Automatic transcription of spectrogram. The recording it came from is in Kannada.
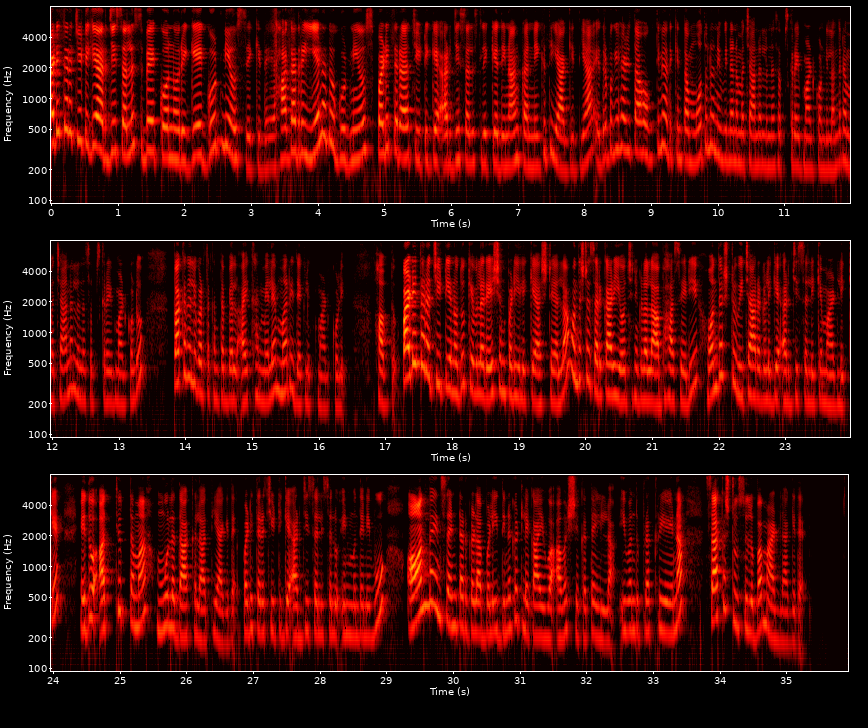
ಪಡಿತರ ಚೀಟಿಗೆ ಅರ್ಜಿ ಸಲ್ಲಿಸಬೇಕು ಅನ್ನೋರಿಗೆ ಗುಡ್ ನ್ಯೂಸ್ ಸಿಕ್ಕಿದೆ. ಹಾಗಾದ್ರೆ ಏನದು ಗುಡ್ ನ್ಯೂಸ್ ಪಡಿತರ ಚೀಟಿಗೆ ಅರ್ಜಿ ಸಲ್ಲಿಸಲಿಕ್ಕೆ ದಿನಾಂಕ ನಿಗದಿಯಾಗಿದೆಯಾ? ಇದ್ರ ಬಗ್ಗೆ ಹೇಳ್ತಾ ಹೋಗ್ತೀನಿ. ಅದಕ್ಕಿಂತ ಮೊದಲು ನೀವು ನಮ್ಮ ನಮ್ಮ ಚಾನಲನ್ನು ಸಬ್ಸ್ಕ್ರೈಬ್ ಮಾಡ್ಕೊಂಡಿಲ್ಲ ಅಂದರೆ ನಮ್ಮ ಚಾನಲನ್ನು ಸಬ್ಸ್ಕ್ರೈಬ್ ಮಾಡಿಕೊಂಡು ಪಕ್ಕದಲ್ಲಿ ಬರ್ತಕ್ಕಂಥ ಬೆಲ್ ಐಕಾನ್ ಮೇಲೆ ಮರಿದೆ ಕ್ಲಿಕ್ ಮಾಡ್ಕೊಳ್ಳಿ. ಹೌದು. ಪಡಿತರ ಚೀಟಿ ಅನ್ನೋದು ಕೇವಲ ರೇಷನ್ ಪಡೆಯಲಿಕ್ಕೆ ಅಷ್ಟೇ ಅಲ್ಲ, ಒಂದಷ್ಟು ಸರ್ಕಾರಿ ಯೋಜನೆಗಳ ಲಾಭ ಸೇರಿ ಒಂದಷ್ಟು ವಿಚಾರಗಳಿಗೆ ಅರ್ಜಿ ಸಲ್ಲಿಕೆ ಮಾಡಲಿಕ್ಕೆ ಇದು ಅತ್ಯುತ್ತಮ ಮೂಲ ದಾಖಲಾತಿಯಾಗಿದೆ. ಪಡಿತರ ಚೀಟಿಗೆ ಅರ್ಜಿ ಸಲ್ಲಿಸಲು ಇನ್ಮುಂದೆ ನೀವು ಆನ್ಲೈನ್ ಸೆಂಟರ್ಗಳ ಬಳಿ ದಿನಗಟ್ಟಲೆ ಕಾಯುವ ಅವಶ್ಯಕತೆ ಇಲ್ಲ. ಈ ಒಂದು ಪ್ರಕ್ರಿಯೆಯನ್ನು ಸಾಕಷ್ಟು ಸುಲಭ ಮಾಡಲಾಗಿದೆ.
